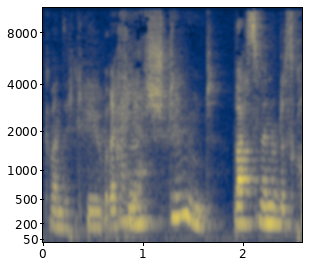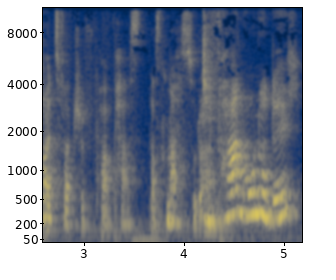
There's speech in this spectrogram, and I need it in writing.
kann man sich Knie Ah, brechen. ja, stimmt. Was, wenn du das Kreuzfahrtschiff verpasst? Was machst du Die dann? fahren ohne dich?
